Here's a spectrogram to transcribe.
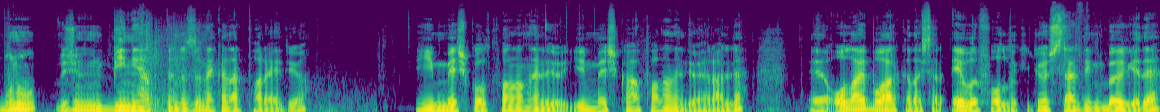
Bunu düşünün 1000 yaptığınızı ne kadar para ediyor? 25 gold falan ediyor. 25k falan ediyor herhalde. E, olay bu arkadaşlar. Everfall'daki gösterdiğim bölgede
